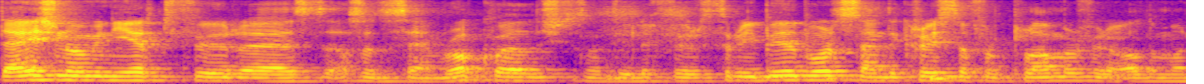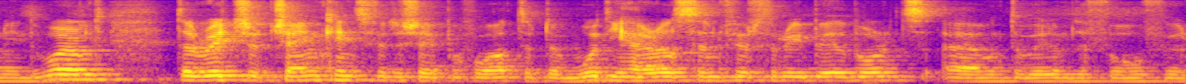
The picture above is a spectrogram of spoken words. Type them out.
Der ist nominiert für, äh, also der Sam Rockwell ist das natürlich für Three Billboards, dann der Christopher Plummer für All the Money in the World, der Richard Jenkins für The Shape of Water, der Woody Harrelson für Three Billboards äh, und der Willem Dafoe für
